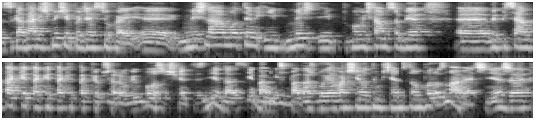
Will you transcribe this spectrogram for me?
zgadaliśmy się, powiedziałeś, słuchaj, e, myślałam o tym i, myśl, i pomyślałam sobie, e, wypisałam takie, takie, takie, takie obszary. Mówię, Boże święty, z nieba, z nieba mi spadasz, bo ja właśnie o tym chciałem z tobą porozmawiać, nie? Że,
